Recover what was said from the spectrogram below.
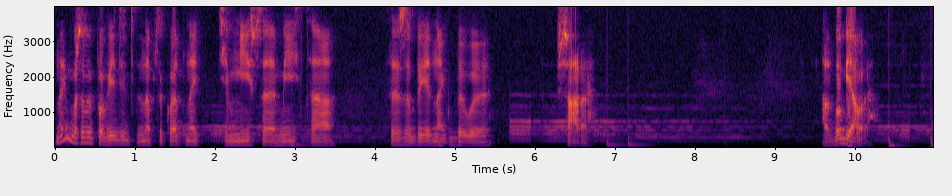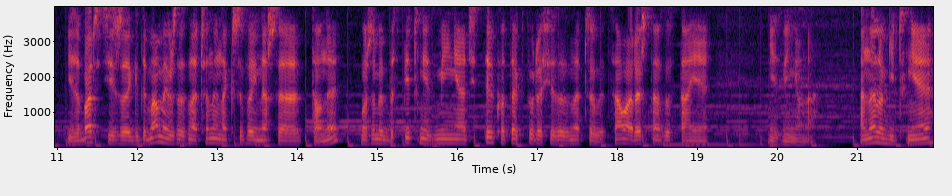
No i możemy powiedzieć, że na przykład najciemniejsze miejsca chcę, żeby jednak były szare albo białe. I zobaczcie, że gdy mamy już zaznaczone na krzywej nasze tony, możemy bezpiecznie zmieniać tylko te, które się zaznaczyły. Cała reszta zostaje niezmieniona. Analogicznie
